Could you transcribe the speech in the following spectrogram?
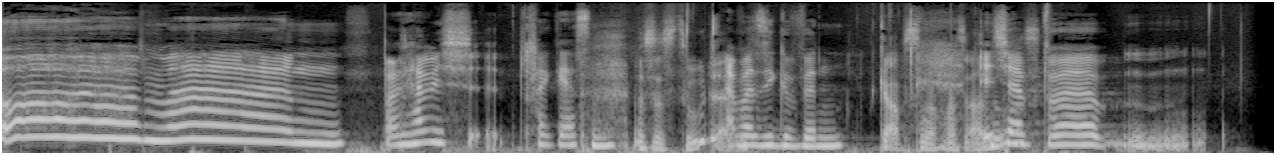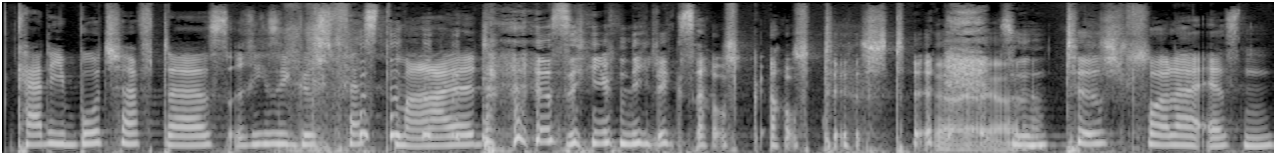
Oh Mann, dann habe ich vergessen. Was hast du denn? Aber sie gewinnen. Gab es noch was anderes? Ich habe äh, Kadi Botschafters riesiges Festmahl, das sie ihm Nilix auf, auftischt. ja, ja, ja. So ein Tisch voller Essen.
